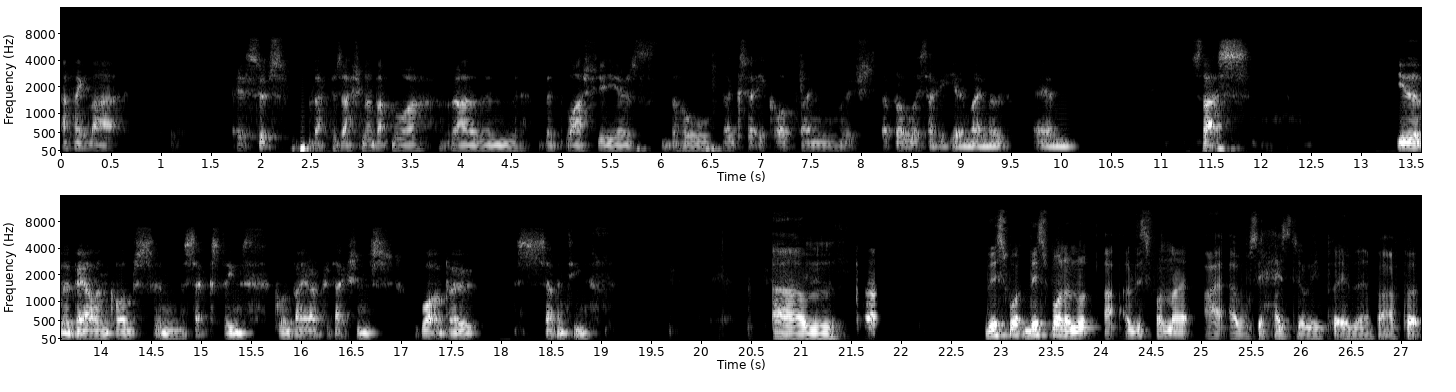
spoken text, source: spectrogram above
I think that it suits their position a bit more rather than the last few years, the whole big city club thing, which they're probably sick of hearing by now. Um, so that's either the Berlin clubs in the 16th, going by our predictions. What about 17th? Um, this one, this one, I'm not. Uh, this one, I, I, also hesitantly put in there, but I've put,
